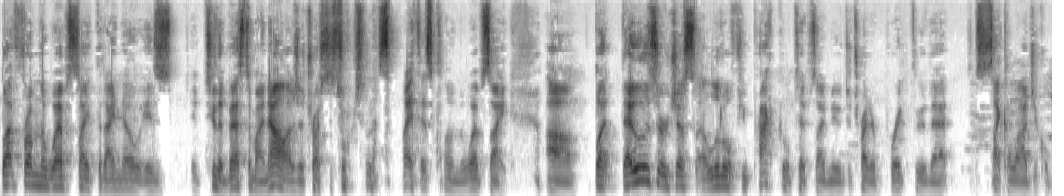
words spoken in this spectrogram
but from the website that I know is, to the best of my knowledge, a trusted source, and that's why that's cloned the website. Uh, but those are just a little few practical tips I knew to try to break through that psychological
